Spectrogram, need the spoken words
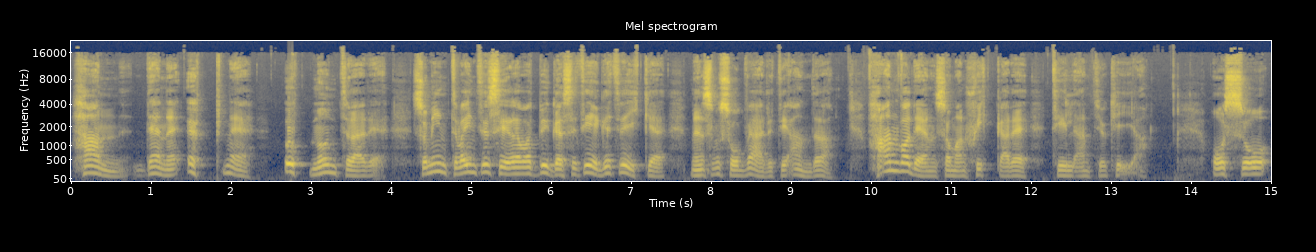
Han, denne öppne, uppmuntrade, som inte var intresserad av att bygga sitt eget rike, men som såg värdet i andra. Han var den som man skickade till Antiochia. Och så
